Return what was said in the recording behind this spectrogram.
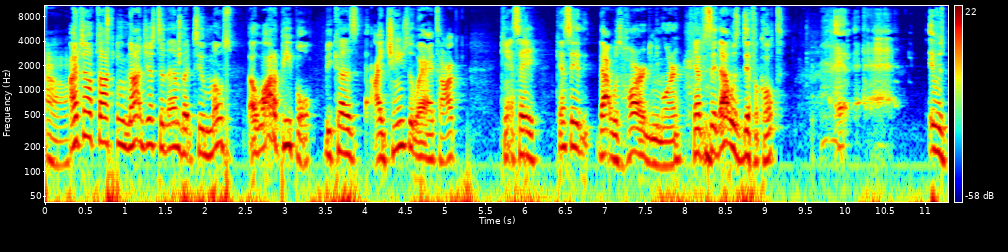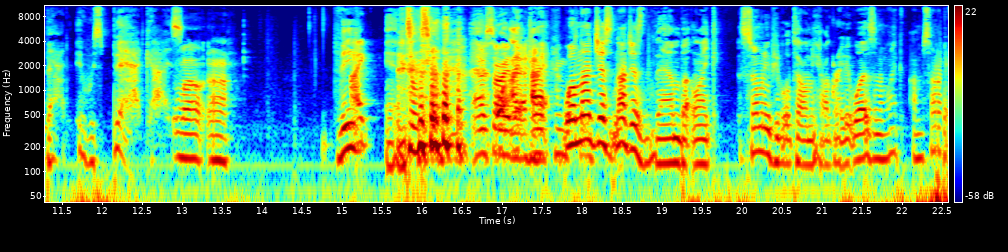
Oh. I stopped talking not just to them, but to most a lot of people because I changed the way I talk. Can't say can't say that was hard anymore. You have to say that was difficult. It was bad. It was bad, guys. well, uh, The I- end. I'm sorry well, that I, I, well, not just not just them, but like so many people telling me how great it was, and I'm like, I'm sorry,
